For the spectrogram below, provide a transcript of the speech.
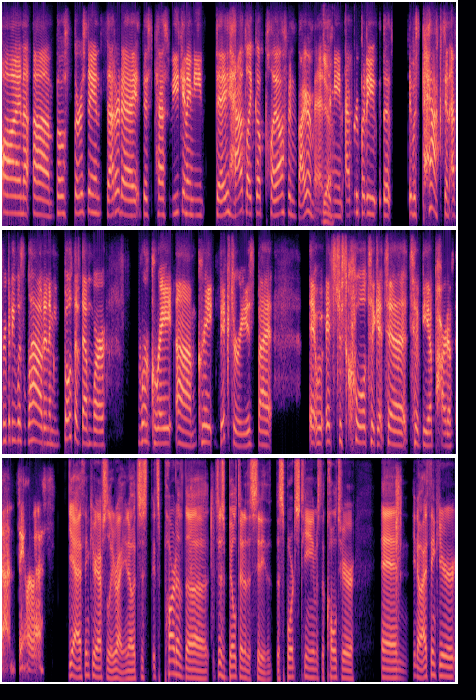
on um, both thursday and saturday this past week and i mean they had like a playoff environment yeah. i mean everybody the it was packed and everybody was loud and i mean both of them were were great um, great victories but it, it's just cool to get to to be a part of that in st louis yeah, I think you're absolutely right. You know, it's just it's part of the it's just built into the city, the, the sports teams, the culture, and you know, I think you're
